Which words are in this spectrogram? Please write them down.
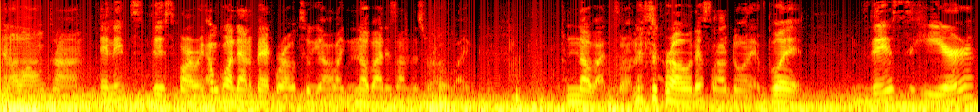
in a long time. And it's this far. I'm going down the back road too, y'all. Like, nobody's on this road. Like, nobody's on this road. That's why I'm doing it. But this here,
